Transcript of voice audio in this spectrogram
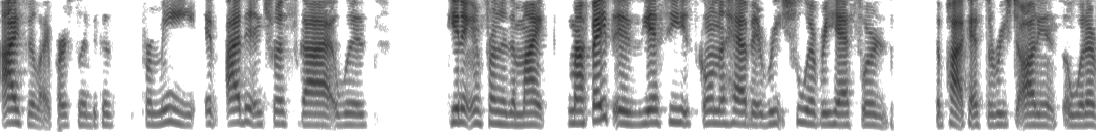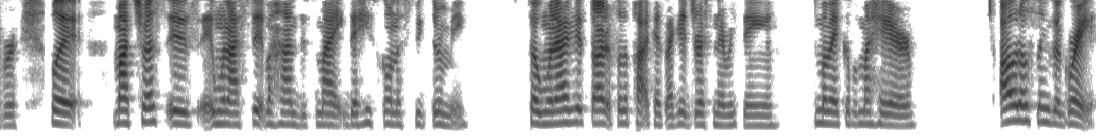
I feel like personally, because for me, if I didn't trust God with getting in front of the mic, my faith is yes, He is going to have it reach whoever He has for the podcast to reach the audience or whatever. But my trust is eh, when I sit behind this mic that He's going to speak through me. So when I get started for the podcast, I get dressed and everything, my makeup and my hair. All those things are great.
